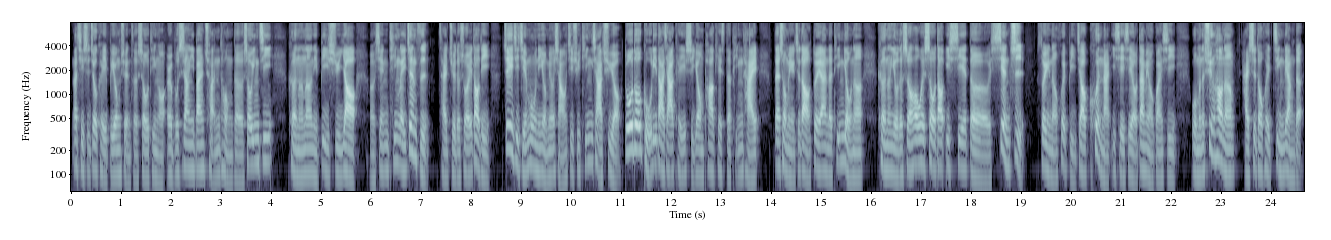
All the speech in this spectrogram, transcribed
那其实就可以不用选择收听哦，而不是像一般传统的收音机，可能呢你必须要呃先听了一阵子才觉得说，诶，到底这一集节目你有没有想要继续听下去哦？多多鼓励大家可以使用 Podcast 的平台，但是我们也知道对岸的听友呢，可能有的时候会受到一些的限制。所以呢，会比较困难一些些哦，但没有关系，我们的讯号呢，还是都会尽量的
